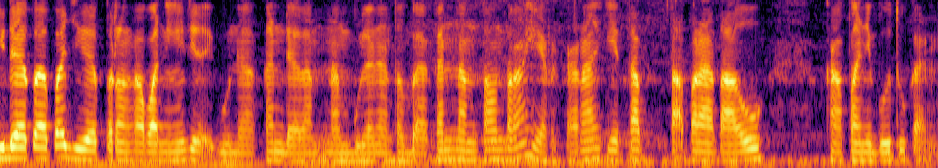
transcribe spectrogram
Tidak apa-apa jika perlengkapan ini tidak digunakan dalam 6 bulan atau bahkan 6 tahun terakhir karena kita tak pernah tahu kapan dibutuhkan.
